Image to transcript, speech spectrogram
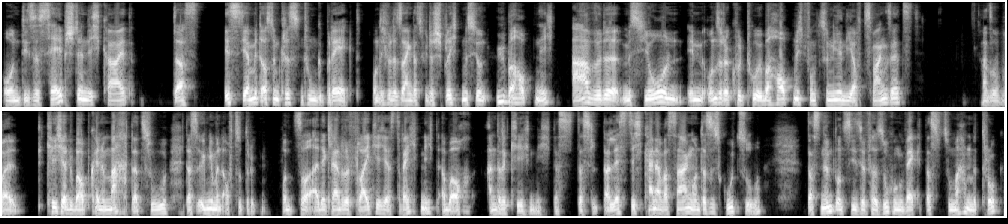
und diese Selbstständigkeit, das ist ja mit aus dem Christentum geprägt. Und ich würde sagen, das widerspricht Mission überhaupt nicht. A, würde Mission in unserer Kultur überhaupt nicht funktionieren, die auf Zwang setzt. Also, weil die Kirche hat überhaupt keine Macht dazu, das irgendjemand aufzudrücken. Und so eine kleinere Freikirche erst recht nicht, aber auch andere Kirchen nicht. Das, das, da lässt sich keiner was sagen und das ist gut so. Das nimmt uns diese Versuchung weg, das zu machen mit Druck.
